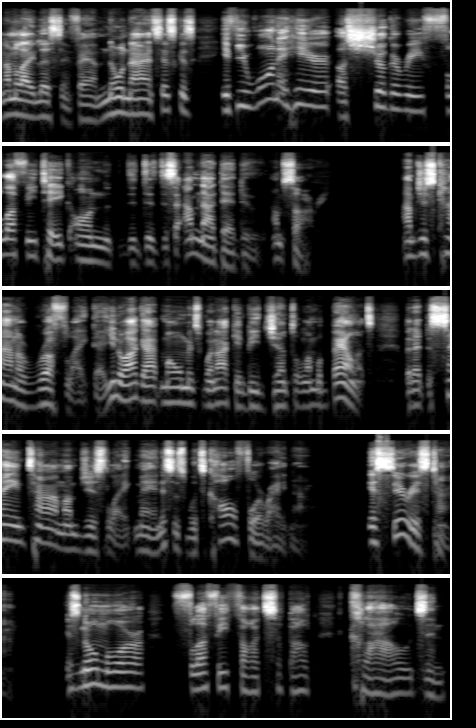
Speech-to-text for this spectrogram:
And I'm like, listen, fam, no nonsense. Because if you want to hear a sugary, fluffy take on the, I'm not that dude. I'm sorry. I'm just kind of rough like that. You know, I got moments when I can be gentle. I'm a balance. But at the same time, I'm just like, man, this is what's called for right now. It's serious time. It's no more fluffy thoughts about clouds and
